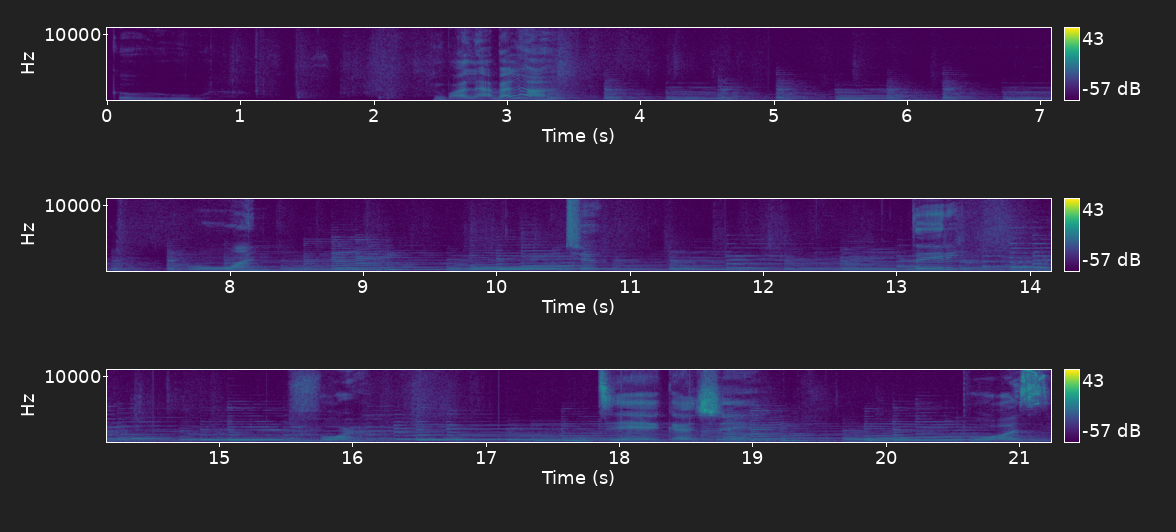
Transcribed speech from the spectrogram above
go. Bala, bala. One, Dégagé. Pause.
